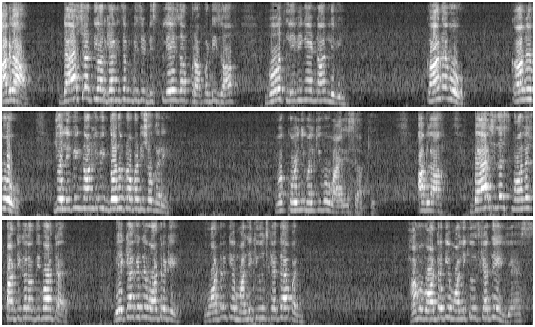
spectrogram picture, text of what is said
अगला dash are the organism which displays the properties of both living and non living कौन है वो? कौन है वो? जो लिविंग नॉन लिविंग दोनों प्रॉपर्टी शो करे। वो कोई नहीं, बल्कि वो वायरस है आपके। अगला dash is the smallest particle of the water वे क्या कहते हैं? वाटर के। वाटर के मॉलिक्यूल्स कहते हैं अपन। हम वाटर के मॉलिक्यूल्स कहते हैं? यस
